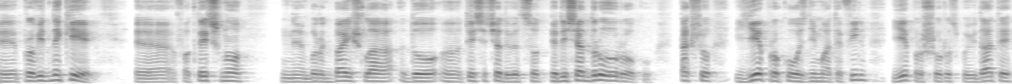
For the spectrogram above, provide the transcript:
е, провідники. Е, Фактично, боротьба йшла до е, 1952 року. Так що є про кого знімати фільм, є про що розповідати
